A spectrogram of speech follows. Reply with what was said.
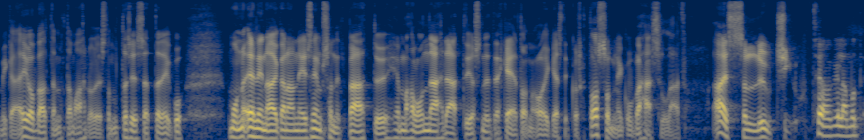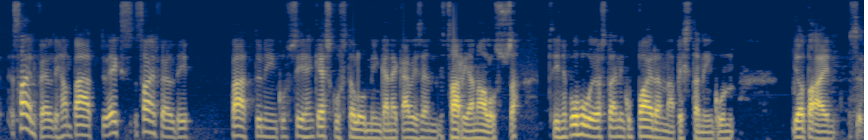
mikä ei ole välttämättä mahdollista, mutta siis, että niin kuin mun elinaikana niin Simpsonit päättyy, ja mä haluan nähdä, että jos ne tekee ton oikeasti, koska tossa on niin kuin vähän sillä, että I salute you. Se on kyllä, mutta Seinfeldihan päättyi, eikö Seinfeldi päättyi niin kuin siihen keskusteluun, minkä ne kävi sen sarjan alussa. Siinä puhuu jostain niin kuin paidannapista niin kuin jotain. Se,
